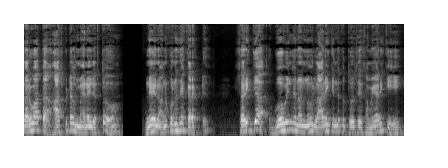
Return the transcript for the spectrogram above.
తరువాత హాస్పిటల్ మేనేజర్తో నేను అనుకున్నదే కరెక్ట్. సరిగ్గా గోవింద్ నన్ను లారీ కిందకు తోసే సమయానికి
